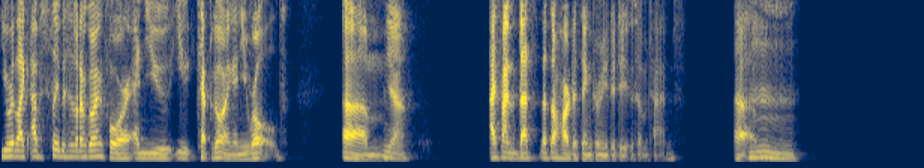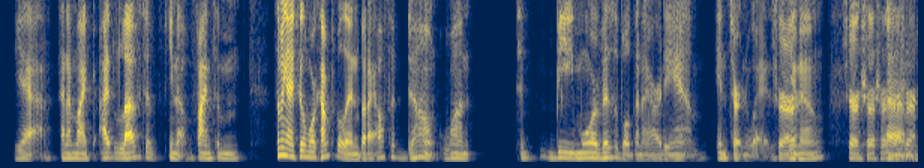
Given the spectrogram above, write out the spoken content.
you were like absolutely this is what i'm going for and you you kept going and you rolled Um, Yeah. I find that that's that's a harder thing for me to do sometimes. Um, Mm. Yeah, and I'm like, I'd love to, you know, find some something I feel more comfortable in, but I also don't want to be more visible than I already am in certain ways. Sure. You know, Sure, sure, sure, sure, sure.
